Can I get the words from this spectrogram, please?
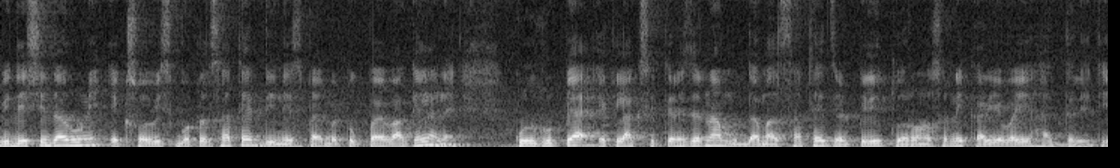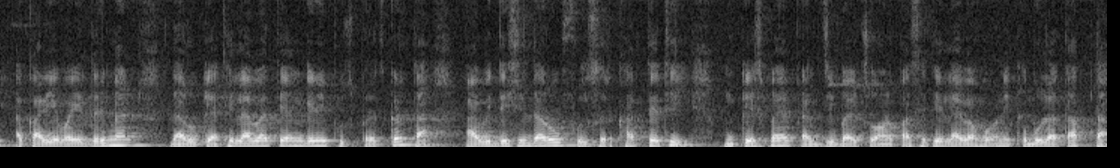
વિદેશી દારૂની એકસો વીસ બોટલ સાથે દિનેશભાઈ બટુકભાઈ વાઘેલાને કુલ રૂપિયા એક લાખ સિત્તેર હજારના મુદ્દામાલ સાથે ઝડપીલી ધોરણોસરની કાર્યવાહી હાથ ધરી હતી. આ કાર્યવાહી દરમિયાન દારૂ ક્યાંથી લાવ્યા તે અંગેની પૂછપરછ કરતા આ વિદેશી દારૂ ફુલસર ખાતેથી મુકેશભાઈ પ્રાગજીભાઈ ચૌહાણ પાસેથી લાવ્યા હોવાની કબૂલાત આપતા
